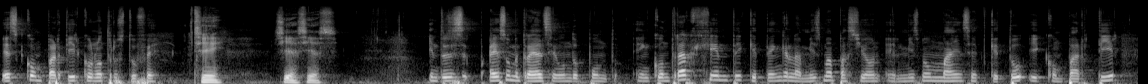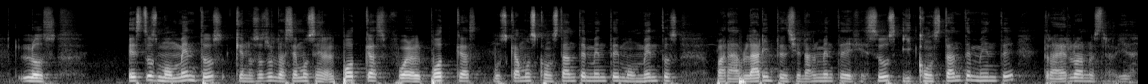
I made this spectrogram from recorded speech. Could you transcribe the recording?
es compartir con otros tu fe. Sí, sí, así es. Entonces, a eso me trae el segundo punto. Encontrar gente que tenga la misma pasión, el mismo mindset que tú y compartir los estos momentos que nosotros lo hacemos en el podcast, fuera del podcast, buscamos constantemente momentos para hablar intencionalmente de Jesús y constantemente traerlo a nuestra vida.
